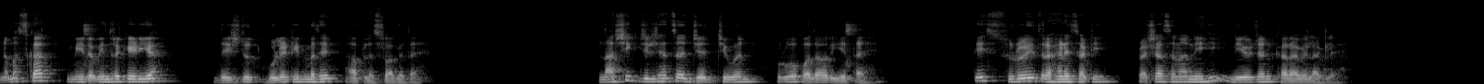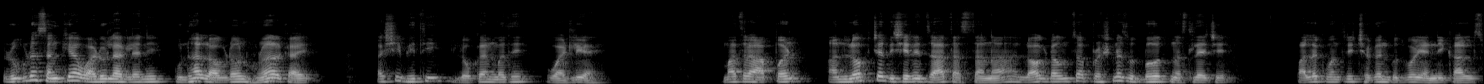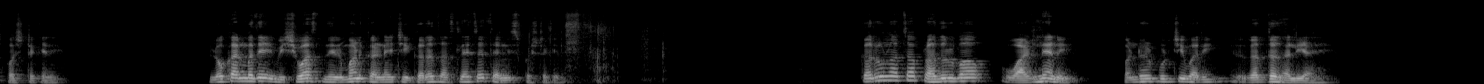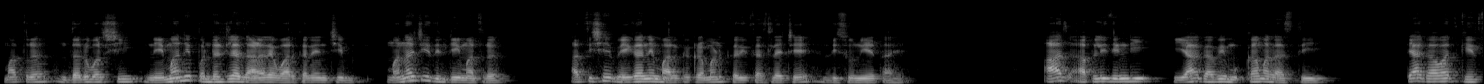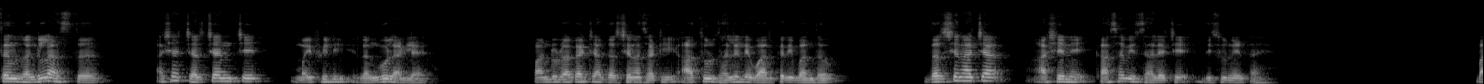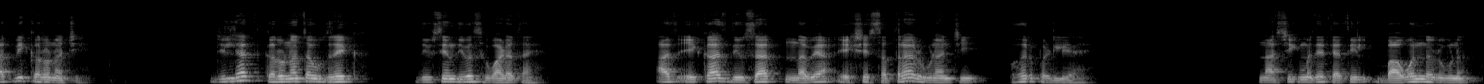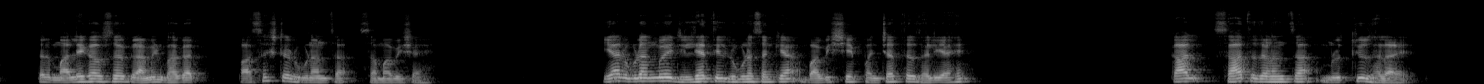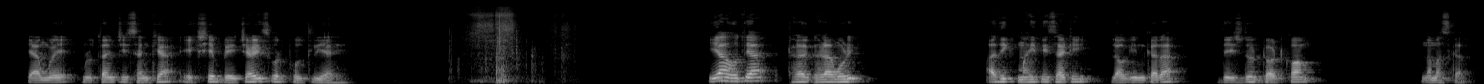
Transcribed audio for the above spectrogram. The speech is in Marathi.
नमस्कार मी रवींद्र केडिया देशदूत बुलेटिनमध्ये आपलं स्वागत आहे. नाशिक जिल्ह्याचं जनजीवन पूर्वपदावर येत आहे. ते सुरळीत राहण्यासाठी प्रशासनानेही नियोजन करावे लागले. आहे रुग्णसंख्या वाढू लागल्याने पुन्हा लॉकडाऊन होणार काय अशी भीती लोकांमध्ये वाढली आहे. मात्र आपण अनलॉकच्या दिशेने जात असताना लॉकडाऊनचा प्रश्नच उद्भवत नसल्याचे पालकमंत्री छगन भुजबळ यांनी काल स्पष्ट केले. लोकांमध्ये विश्वास निर्माण करण्याची गरज असल्याचे त्यांनी स्पष्ट केले. करोनाचा प्रादुर्भाव वाढल्याने पंढरपूरची वारी रद्द झाली आहे. मात्र दरवर्षी नेमाने पंढरीला जाणाऱ्या वारकऱ्यांची मनाची दिंडी मात्र अतिशय वेगाने मार्गक्रमण करीत असल्याचे दिसून येत आहे. आज आपली दिंडी या गावी मुक्कामाला असती त्या गावात कीर्तन रंगलं असतं अशा चर्चांचे मैफिली रंगू लागल्या आहेत. पांडुरागाच्या दर्शनासाठी आतुर झालेले वारकरी बांधव दर्शनाच्या आशेने कासावीस झाल्याचे दिसून येत आहे. बातमी करोनाची. जिल्ह्यात करोनाचा उद्रेक दिवसेंदिवस वाढत आहे. आज एकाच दिवसात नव्या एकशे सतरा रुग्णांची भर पडली आहे. नाशिकमध्ये त्यातील बावन्न रुग्ण तर मालेगावसह ग्रामीण भागात पासष्ट रुग्णांचा समावेश आहे. या रुग्णांमुळे जिल्ह्यातील रुग्णसंख्या बावीसशे पंच्याहत्तर झाली आहे. काल सात जणांचा मृत्यू झाला आहे. त्यामुळे मृतांची संख्या एकशे बेचाळीसवर पोहोचली आहे. या होत्या ठळक घडामोडी. अधिक माहितीसाठी लॉग इन करा. Deshdoot dot com. नमस्कार.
